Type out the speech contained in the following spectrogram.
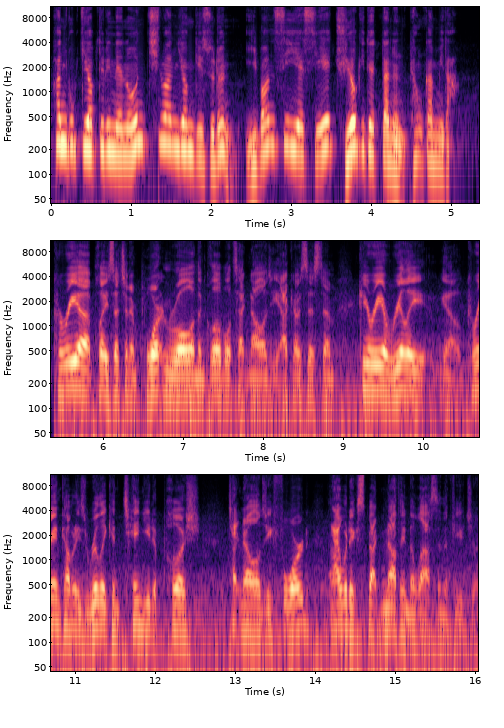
한국 기업들이 내놓은 친환경 기술은 이번 CES의 주역이 됐다는 평가입니다. Korea plays such an important role in the global technology ecosystem. Korea really, you know, Korean companies really continue to push technology forward, and I would expect nothing to less in the future.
